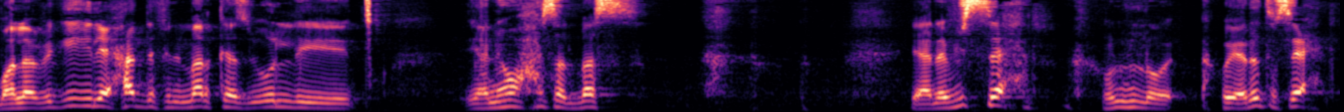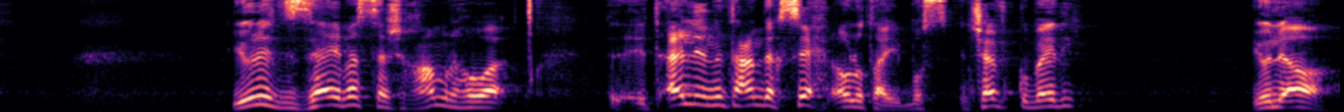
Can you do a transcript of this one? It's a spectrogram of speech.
ما لما بيجي لي حد في المركز يقول لي يعني هو حسد بس. يعني مفيش سحر. أقول له هو يا ريته سحر. يقول لي إزاي بس يا شيخ عمرو؟ هو اتقال لي إن أنت عندك سحر. أقول له طيب بص أنت شايف الكوباية دي؟ يقول لي آه.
